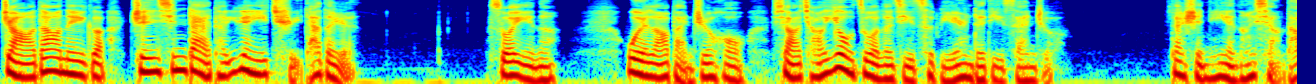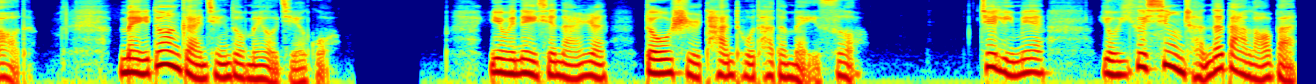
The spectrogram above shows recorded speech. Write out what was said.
找到那个真心待他、愿意娶她的人。所以呢，魏老板之后，小乔又做了几次别人的第三者。但是你也能想到的，每段感情都没有结果，因为那些男人都是贪图她的美色。这里面有一个姓陈的大老板，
